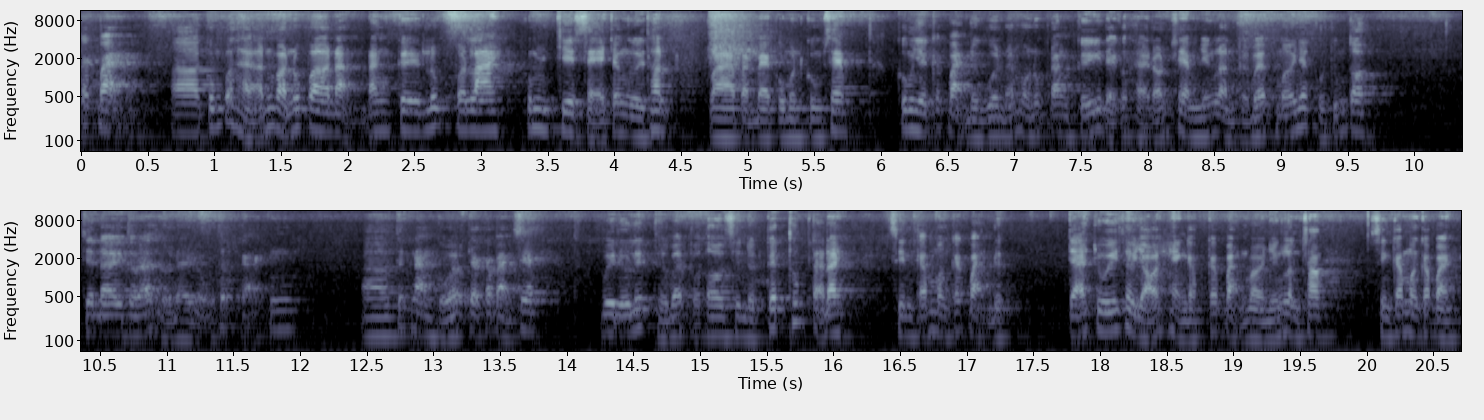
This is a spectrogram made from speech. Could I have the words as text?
Các bạn à, cũng có thể ấn vào nút à, đăng, ký nút like cũng như chia sẻ cho người thân và bạn bè của mình cùng xem. Cũng như các bạn đừng quên ấn vào nút đăng ký để có thể đón xem những lần thử bếp mới nhất của chúng tôi. Trên đây tôi đã thử đầy đủ tất cả các uh, chức năng của bếp cho các bạn xem. Video clip thử bếp của tôi xin được kết thúc tại đây. Xin cảm ơn các bạn được đã chú ý theo dõi. Hẹn gặp các bạn vào những lần sau. Xin cảm ơn các bạn.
